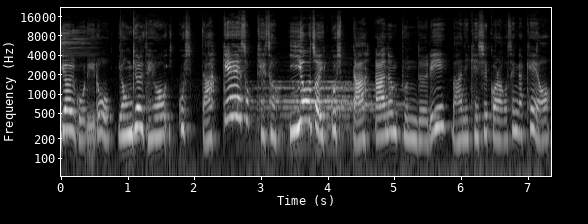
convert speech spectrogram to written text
결고리로 연결되어 있고 싶다. 계속해서 이어져 있고 싶다. 라는 분들이 많이 계실 거라고 생각해요.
